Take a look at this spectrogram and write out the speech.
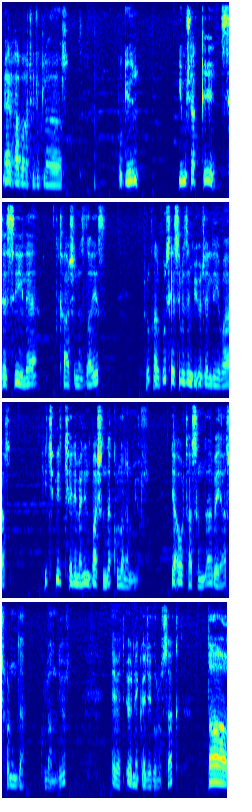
Merhaba çocuklar. Bugün yumuşak G sesiyle karşınızdayız. Çocuklar bu sesimizin bir özelliği var. Hiçbir kelimenin başında kullanılmıyor. Ya ortasında veya sonunda kullanılıyor. Evet örnek verecek olursak dağ,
